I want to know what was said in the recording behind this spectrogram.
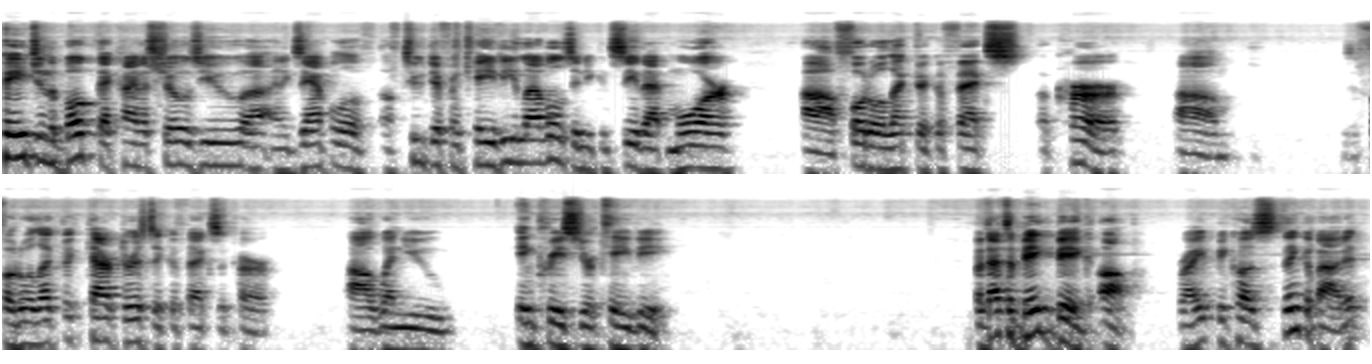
page in the book that kind of shows you uh, an example of, of two different KV levels, and you can see that more uh, photoelectric effects occur. Um, photoelectric characteristic effects occur uh, when you increase your KV? But that's a big, big up, right? Because think about it.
